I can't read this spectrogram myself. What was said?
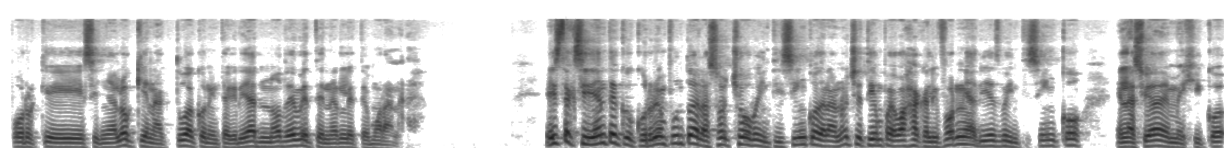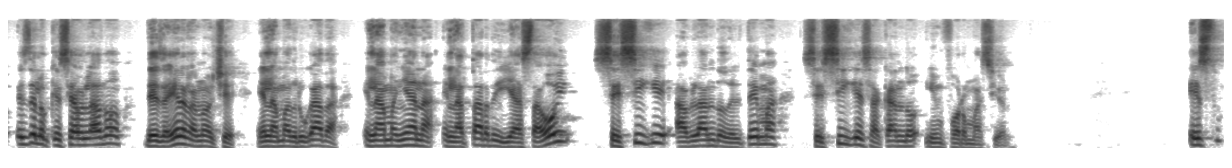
porque señaló quien actúa con integridad no debe tenerle temor a nada. Este accidente que ocurrió en punto de las 8.25 de la noche, tiempo de Baja California, 10.25 en la Ciudad de México. Es de lo que se ha hablado desde ayer en la noche, en la madrugada, en la mañana, en la tarde y hasta hoy. Se sigue hablando del tema, se sigue sacando información. Esto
